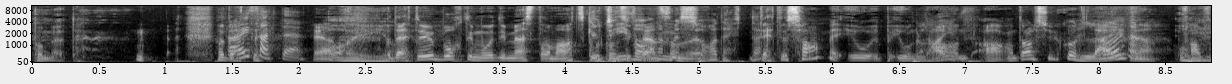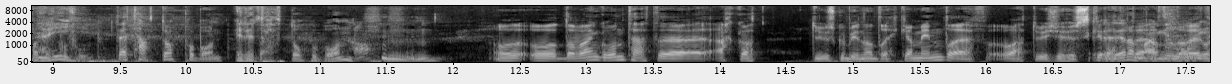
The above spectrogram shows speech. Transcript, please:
på møtet. Og Har jeg sagt det? Ja. Oi, oi. Og dette er jo bortimot de mest dramatiske Når var det vi sa dette? Dette sa vi jo i- under Arend- Arendalsuka live Ja. framfor Å, mikrofon. Det er tatt opp på bånd. Er det tatt opp på bånd? Og, og det var en grunn til at eh, akkurat du skulle begynne å drikke mindre, og at du ikke husker Det er det Altså, gode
